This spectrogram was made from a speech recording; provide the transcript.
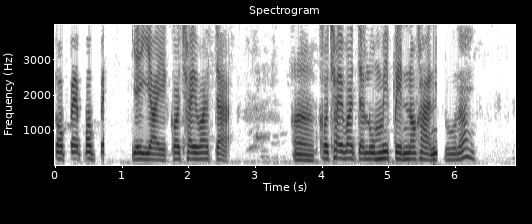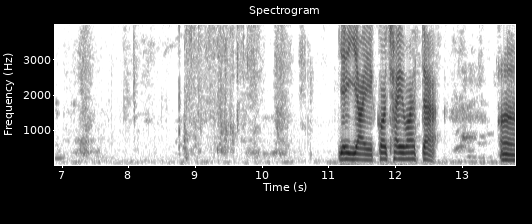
ต่อแปบต่อแปบใหญ่ ๆ ก็ใช่ว่าจะเออเขาใช่ว่าจะลมไม่เป็นเนาะค่ะดูนะใหญ่ ๆ ก็ใช่ว่าจะเออ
